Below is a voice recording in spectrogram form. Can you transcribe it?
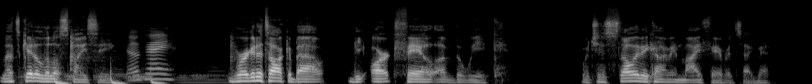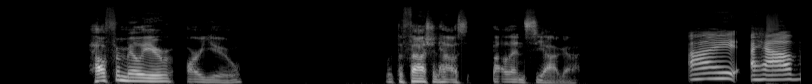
let's get a little spicy. okay We're going to talk about the art fail of the week, which is slowly becoming my favorite segment. How familiar are you with the fashion house Balenciaga? I I have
